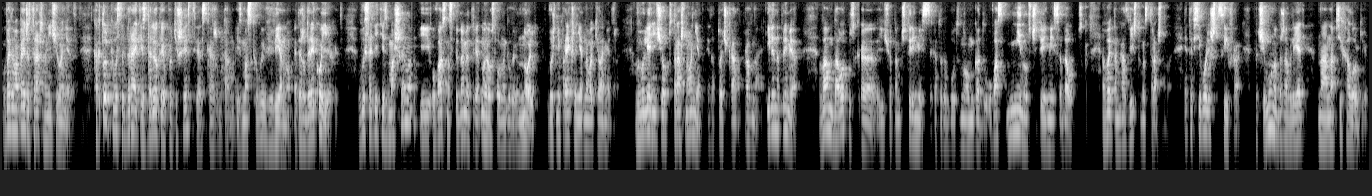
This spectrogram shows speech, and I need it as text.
В этом, опять же, страшного ничего нет. Как только вы собираетесь в далекое путешествие, скажем, там, из Москвы в Вену, это же далеко ехать, вы садитесь в машину, и у вас на спидометре, ну, я условно говорю, ноль. Вы же не проехали ни одного километра. В нуле ничего страшного нет, это точка отправная. Или, например, вам до отпуска еще там 4 месяца, которые будут в новом году. У вас минус 4 месяца до отпуска. В этом разве есть что-то страшного? Это всего лишь цифра. Почему она должна влиять на, на психологию?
